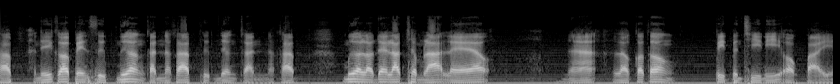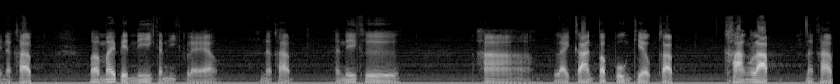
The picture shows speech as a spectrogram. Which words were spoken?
ครับ อันนี้ก็เป็นสืบเนื่องกันนะครับ สืบเนื่องกันนะครับ เมื่อเราได้รับชำระแล้วนะเราก็ต้องปิดบัญชีนี้ออกไปนะครับ ว่าไม่เป็นหนี้กันอีกแล้วนะครับ อันนี้คืออารายการปรับปรุงเกี่ยวกับค้างรับนะครับ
